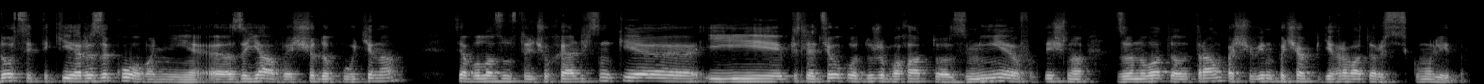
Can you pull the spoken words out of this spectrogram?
досить такі ризиковані заяви щодо Путіна. Це була зустріч у Хельсинкі, е, і після цього дуже багато ЗМІ фактично звинуватили Трампа, що він почав підігравати російському лідеру.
